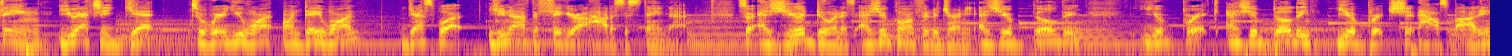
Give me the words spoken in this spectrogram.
thing you actually get to where you want on day one, guess what? You now have to figure out how to sustain that. So as you're doing this, as you're going through the journey, as you're building your brick as you're building your brick shit house body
